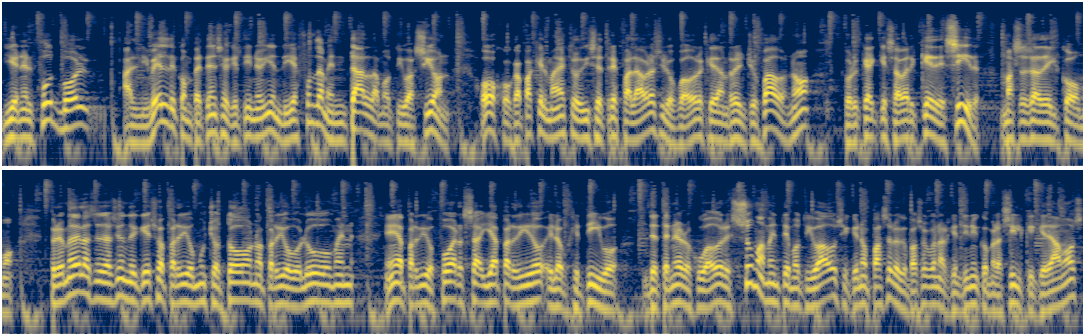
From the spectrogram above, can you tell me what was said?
Y en el fútbol, al nivel de competencia que tiene hoy en día, es fundamental la motivación. Ojo, capaz que el maestro dice tres palabras y los jugadores quedan reenchufados, ¿no? Porque hay que saber qué decir, más allá del cómo. Pero me da la sensación de que eso ha perdido mucho tono, ha perdido volumen, eh, ha perdido fuerza y ha perdido el objetivo de tener a los jugadores sumamente motivados y que no pase lo que pasó con Argentina y con Brasil, que quedamos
